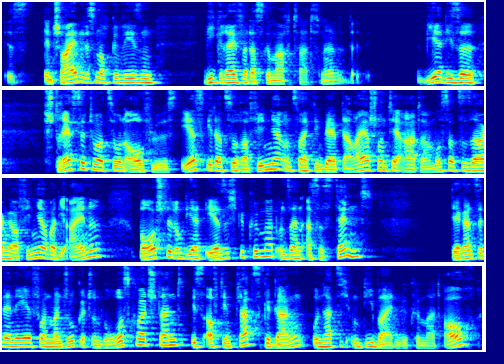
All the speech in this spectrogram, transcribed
es, entscheidend ist noch gewesen, wie Gräfe das gemacht hat. Ne? Wie er diese Stresssituation auflöst. Erst geht er zu Rafinha und zeigt ihm gelb. Da war ja schon Theater. Man muss dazu sagen, Rafinha war die eine Baustelle, um die hat er sich gekümmert und sein Assistent, der ganz in der Nähe von Mandzukic und Großkreuz stand, ist auf den Platz gegangen und hat sich um die beiden gekümmert. Auch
